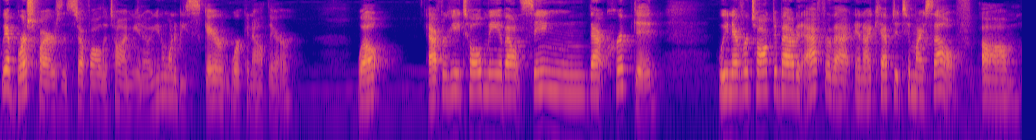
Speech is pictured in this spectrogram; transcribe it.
we have brush fires and stuff all the time, you know. You don't want to be scared working out there. Well, after he told me about seeing that cryptid, we never talked about it after that, and I kept it to myself. Um,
